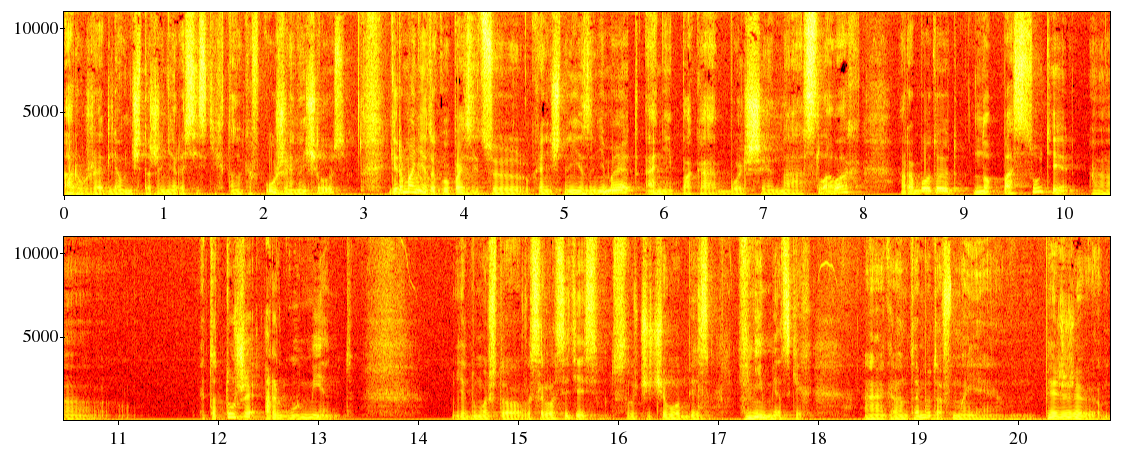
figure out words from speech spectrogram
оружия для уничтожения российских танков уже началось. Германия такую позицию, конечно, не занимает. Они пока больше на словах работают, но по сути э, это тоже аргумент. Я думаю, что вы согласитесь, в случае чего без немецких э, гранатометов мы переживем.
